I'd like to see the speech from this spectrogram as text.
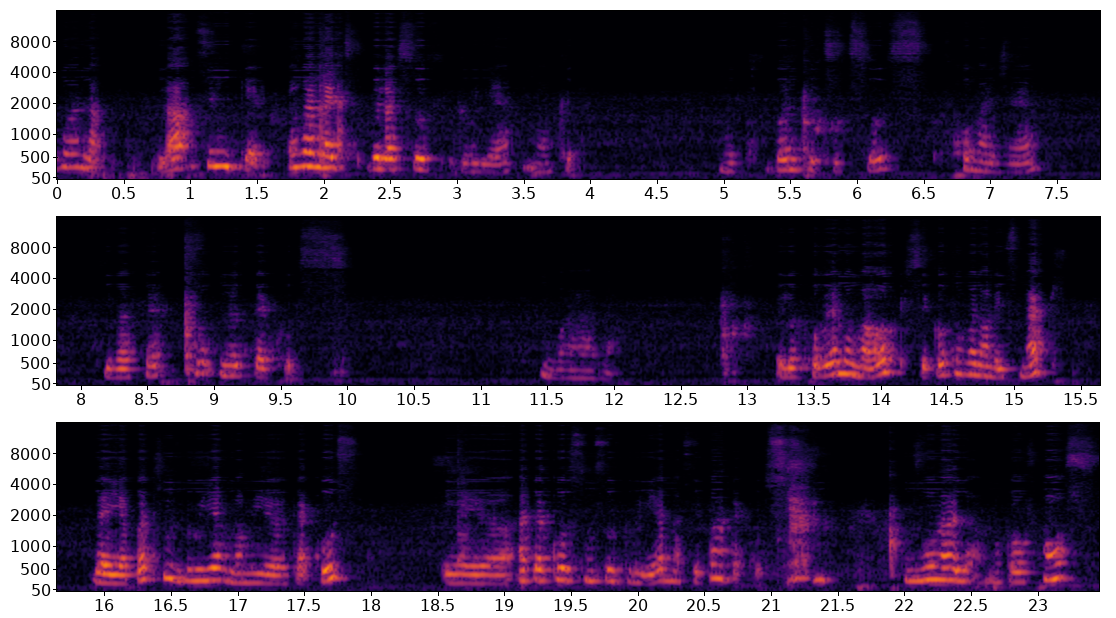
Voilà, là c'est nickel. On va mettre de la sauce gruyère, donc notre bonne petite sauce fromagère qui va faire tout notre tacos. Voilà. Et le problème au Maroc, c'est quand on va dans les snacks, ben, il n'y a pas de sauce gruyère dans les euh, tacos. Et euh, un tacos sans sauce gruyère, ben, c'est pas un tacos. voilà, donc en France,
